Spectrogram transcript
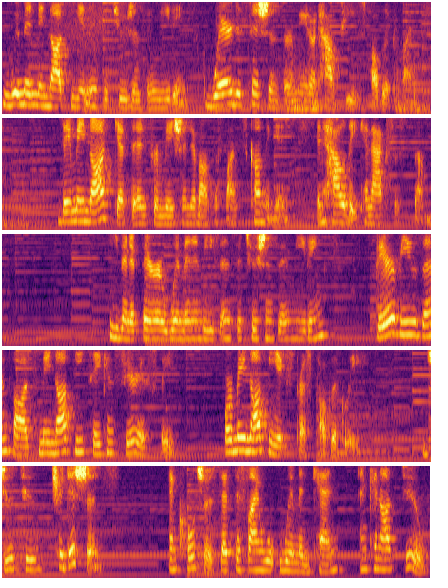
women may not be in institutions and meetings where decisions are made on how to use public funds. They may not get the information about the funds coming in and how they can access them. Even if there are women in these institutions and meetings, their views and thoughts may not be taken seriously or may not be expressed publicly due to traditions and cultures that define what women can and cannot do.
